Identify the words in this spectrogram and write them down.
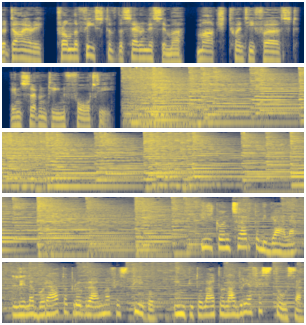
The Diary, from the Feast of the Serenissima, March 21st, in 1740. Il concerto di gala, l'elaborato programma festivo, intitolato L'Adria Festosa.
